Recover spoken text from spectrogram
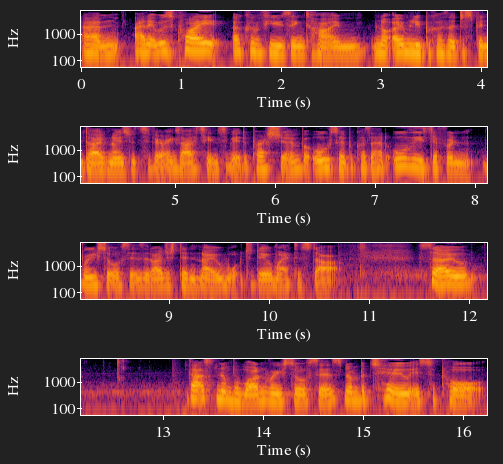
Um, and it was quite a confusing time not only because i'd just been diagnosed with severe anxiety and severe depression but also because i had all these different resources and i just didn't know what to do and where to start. So that's number one resources. Number two is support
